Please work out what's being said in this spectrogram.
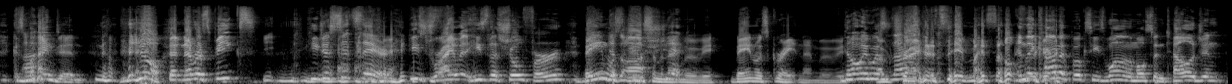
Because mine did. Uh, no. that never speaks. He just sits there. He's driving. He's the chauffeur. Bane was doesn't do awesome in that movie. Bane was great in that movie. No, he was I'm not. trying to save myself. In the comic books, he's one of the most intelligent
